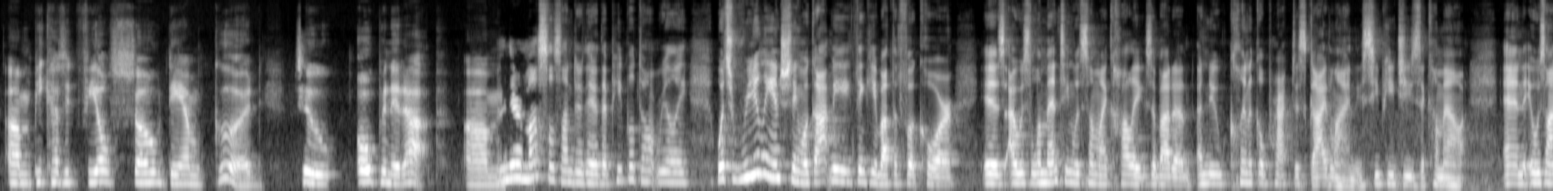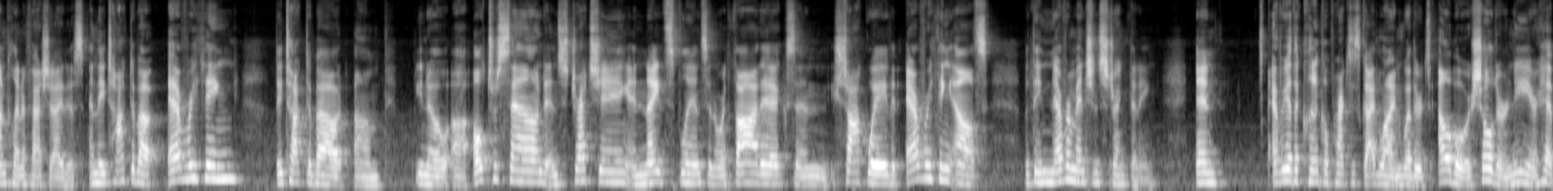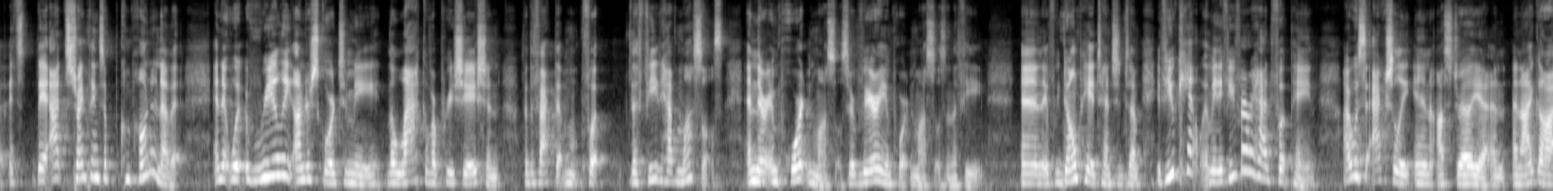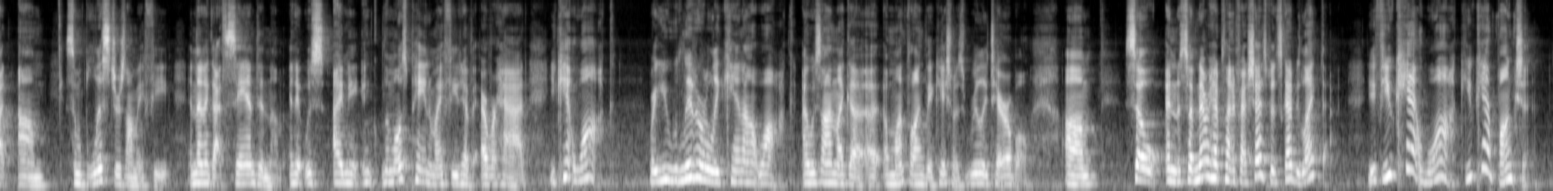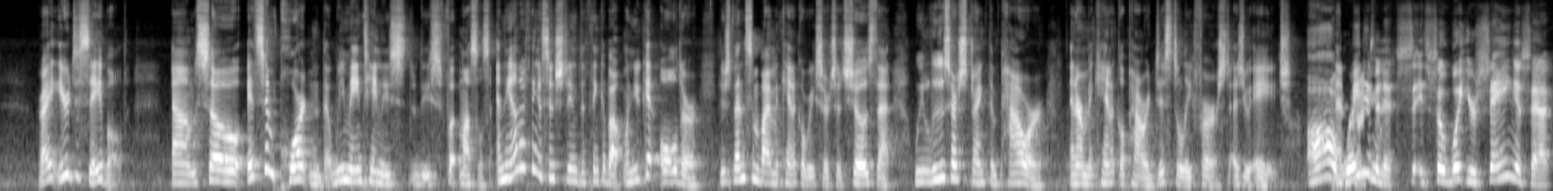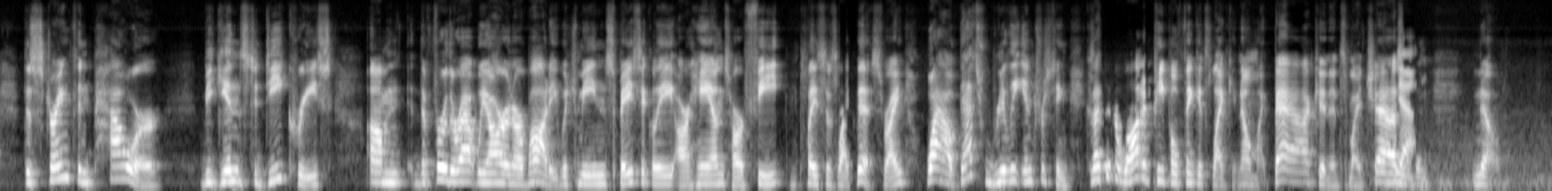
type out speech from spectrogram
um, because it feels so damn good to open it up. Um, and there are muscles under there that people don't really. What's really interesting, what got me thinking about the foot core, is I was lamenting with some of my colleagues about a, a new clinical practice guideline, these CPGs that come out, and it was on plantar fasciitis, and they talked about everything. They talked about um, you know, uh, ultrasound and stretching and night splints and orthotics and shockwave and everything else, but they never mention strengthening. And every other clinical practice guideline, whether it's elbow or shoulder, or knee or hip, it's they add strengthening's a component of it, and it really underscored to me the lack of appreciation for the fact that foot the feet have muscles and they're important muscles they're very important muscles in the feet and if we don't pay attention to them, if you can't, I mean, if you've ever had foot pain, I was actually in Australia and, and I got um, some blisters on my feet and then I got sand in them. And it was, I mean, the most pain in my feet I've ever had. You can't walk, right? You literally cannot walk. I was on like a, a month long vacation. It was really terrible. Um, so, and so I've never had plantar fasciitis, but it's got to be like that. If you can't walk, you can't function, right? You're disabled. Um, so it's important that we maintain these these foot muscles. And the other thing that's interesting to think about when you get older, there's been some biomechanical research that shows that we lose our strength and power and our mechanical power distally first as you age. Oh, wait a minute. So what you're saying is that the strength and power begins to decrease um, the further out we are in our body, which means basically our hands, our feet, places like this, right? Wow, that's really interesting because I think a lot of people think it's like you know my back and it's my chest. Yeah. And, no.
